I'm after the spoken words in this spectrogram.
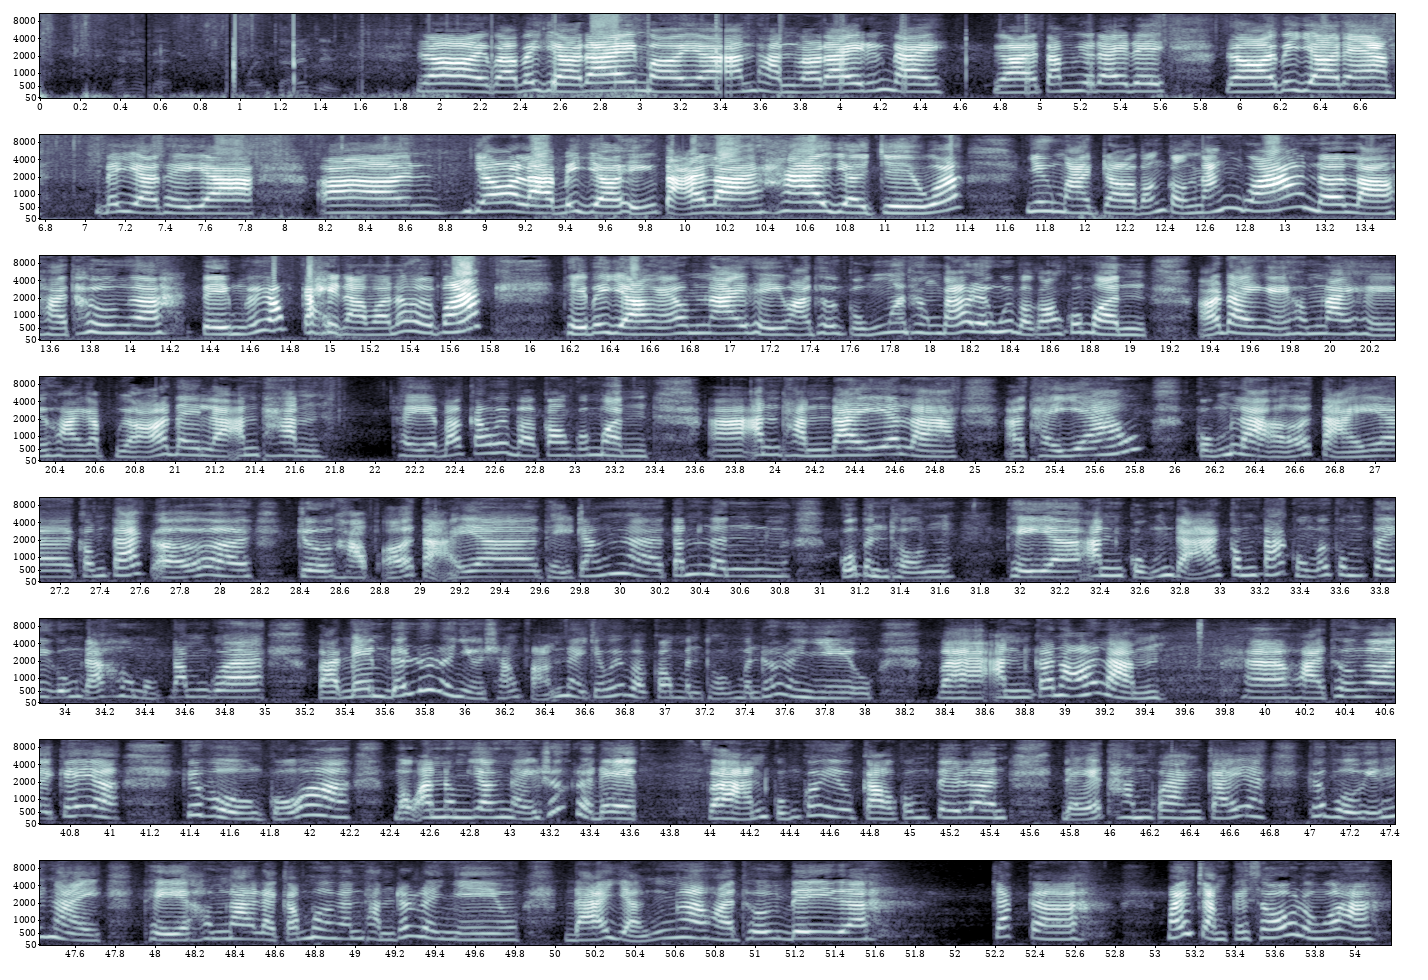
Rồi và bây giờ đây mời à, anh Thành vào đây đứng đây. Rồi Tâm vô đây đi. Rồi bây giờ nè bây giờ thì à, à, do là bây giờ hiện tại là 2 giờ chiều á nhưng mà trời vẫn còn nắng quá nên là Hòa Thương à, tìm cái gốc cây nào mà nó hơi mát. Thì bây giờ ngày hôm nay thì Hòa Thương cũng thông báo đến quý bà con của mình. Ở đây ngày hôm nay thì Hòa gặp gỡ đây là anh Thành thì báo cáo với bà con của mình. À, anh Thành đây là à, thầy giáo cũng là ở tại à, công tác ở à, trường học ở tại à, thị trấn à, Tánh Linh của Bình Thuận. Thì à, anh cũng đã công tác cùng với công ty cũng đã hơn một năm qua và đem đến rất là nhiều sản phẩm này cho quý bà con Bình Thuận mình rất là nhiều. Và anh có nói là à, Hoài Thương ơi cái à, cái vườn của à, một anh nông dân này rất là đẹp và anh cũng có yêu cầu công ty lên để tham quan cái à, cái vườn như thế này. Thì hôm nay là cảm ơn anh Thành rất là nhiều đã dẫn Hoài Thương đi chắc uh, mấy trăm cây số luôn quá ha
